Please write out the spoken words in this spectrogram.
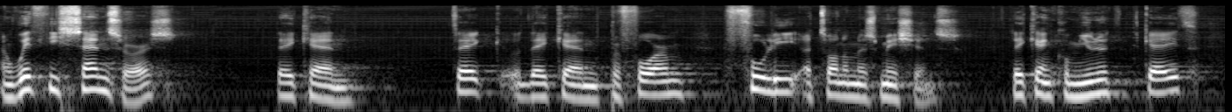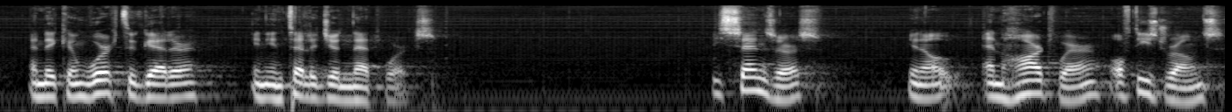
And with these sensors, they can take, they can perform fully autonomous missions. They can communicate and they can work together in intelligent networks. These sensors, you know, and hardware of these drones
